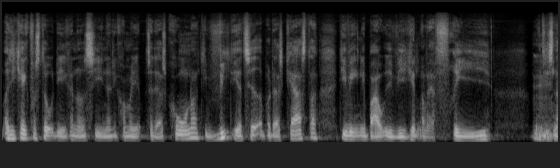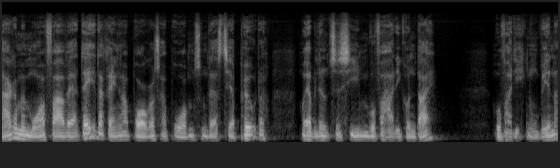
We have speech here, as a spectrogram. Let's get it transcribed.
Og de kan ikke forstå, at de ikke har noget at sige, når de kommer hjem til deres koner. De er vildt irriterede på deres kærester. De vil egentlig bare ud i weekenden og være frie. Men de snakker med mor og far hver dag, der ringer og brokker sig og bruger dem som deres terapeuter. Hvor jeg bliver nødt til at sige, "Men hvorfor har de kun dig? Hvorfor har de ikke nogen venner?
